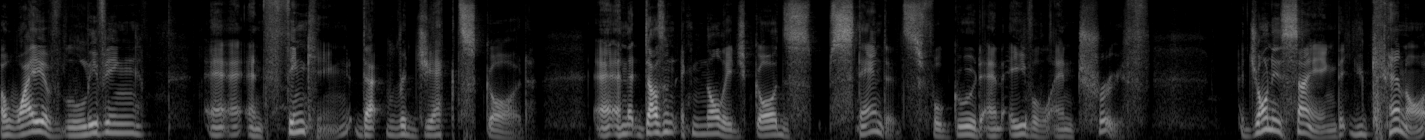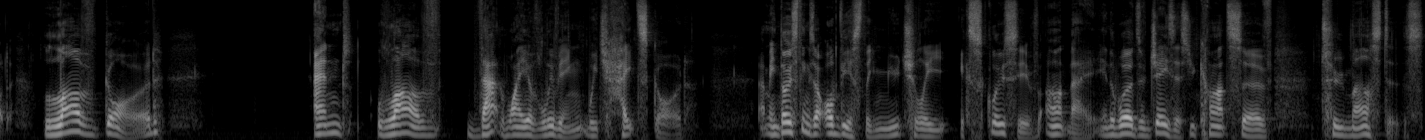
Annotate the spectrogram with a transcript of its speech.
a way of living and, and thinking that rejects God and, and that doesn't acknowledge God's standards for good and evil and truth. John is saying that you cannot love God and love that way of living which hates God. I mean, those things are obviously mutually exclusive, aren't they? In the words of Jesus, you can't serve two masters.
